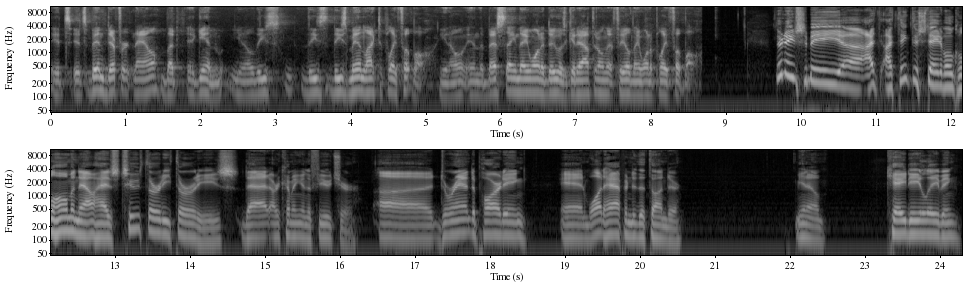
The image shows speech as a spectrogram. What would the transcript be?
It's it's been different now, but again, you know, these these these men like to play football, you know, and the best thing they want to do is get out there on that field and they want to play football. There needs to be. Uh, I, I think the state of Oklahoma now has two 30 30s that are coming in the future. Uh, Durant departing, and what happened to the Thunder? You know, KD leaving,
